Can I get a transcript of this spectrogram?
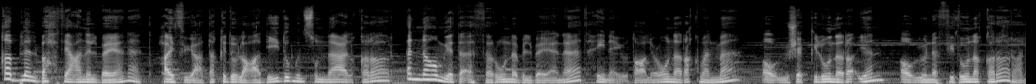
قبل البحث عن البيانات، حيث يعتقد العديد من صناع القرار أنهم يتأثرون بالبيانات حين يطالعون رقما ما أو يشكلون رأيا أو ينفذون قرارا،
